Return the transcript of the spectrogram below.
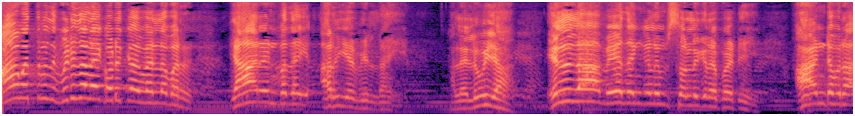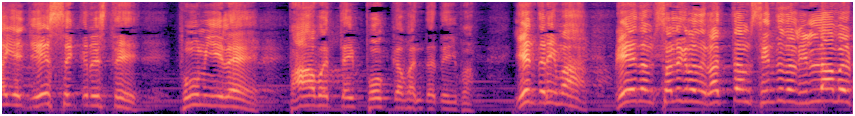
பாவத்திலிருந்து விடுதலை கொடுக்க வல்லவர் யார் என்பதை அறியவில்லை. அல்லேலூயா எல்லா வேதங்களும் சொல்லுகிறபடி ஆண்டவராய இயேசு கிறிஸ்து பூமியிலே பாவத்தை போக்க வந்த தெய்வம். ஏன் தெரியுமா? வேதம் சொல்லுகிறது ரத்தம் சிந்துதல் இல்லாமல்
